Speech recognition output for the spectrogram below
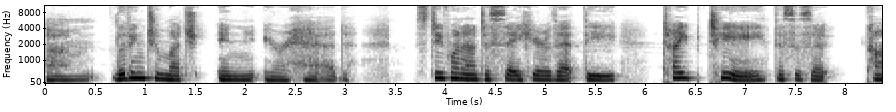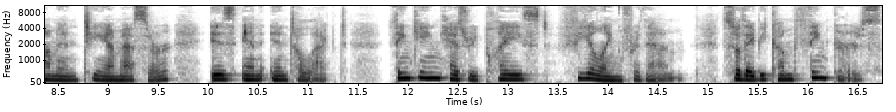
Um, living too much in your head. Steve went on to say here that the type T, this is a common TMSer, is an intellect. Thinking has replaced feeling for them. So they become thinkers,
